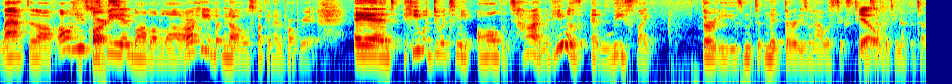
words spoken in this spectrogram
laughed it off. Oh, he's just being blah blah blah, or he, but no, it was fucking inappropriate. And he would do it to me all the time, and he was at least like 30s, mid 30s when I was 16, Ew. 17 at the time.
